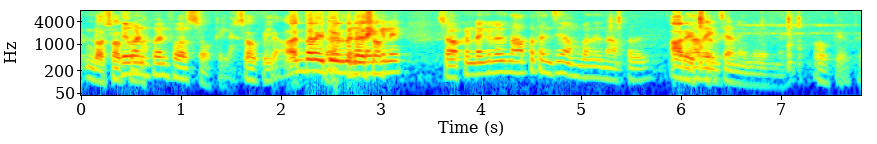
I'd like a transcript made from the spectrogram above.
ഉണ്ടോ? ഇത് സ്റ്റോക്ക് വൺ പോയിന്റ് ഫോർ സ്റ്റോക്കില്ല സ്റ്റോക്കില്ല അതെന്താ റേറ്റ് വരുന്നത് ഉണ്ടെങ്കിൽ സ്റ്റോക്ക് ഉണ്ടെങ്കിൽ ഒരു നാപ്പത്തഞ്ച് അമ്പത് നാപ്പത് ആ ആ റേഞ്ച് ആണ് ഇനി വരുന്നത്. ഓക്കെ ഓക്കെ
